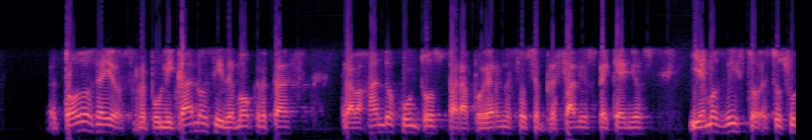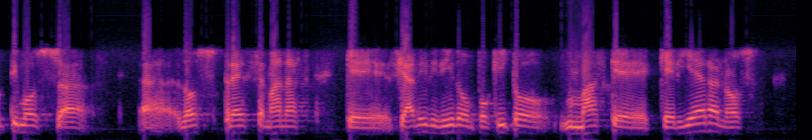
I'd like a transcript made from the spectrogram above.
todos ellos, republicanos y demócratas, trabajando juntos para apoyar a nuestros empresarios pequeños. Y hemos visto estos últimos uh, dos, tres semanas que se ha dividido un poquito más que queriéramos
